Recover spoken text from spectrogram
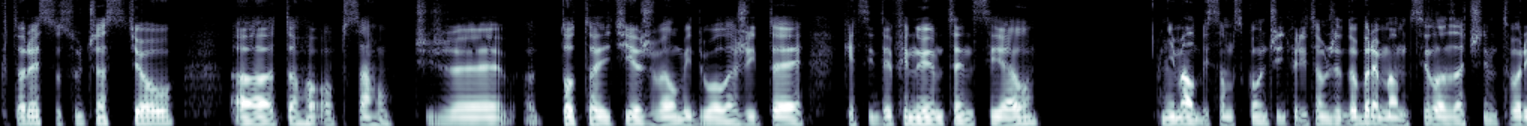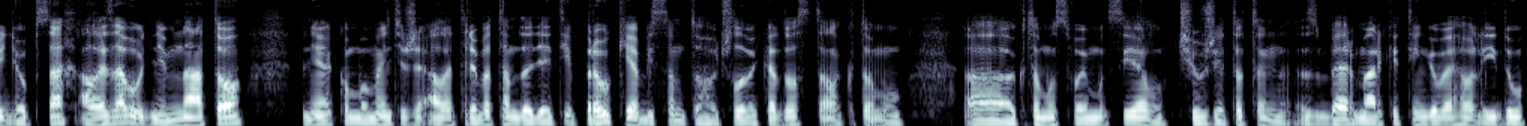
ktoré sú súčasťou uh, toho obsahu. Čiže toto je tiež veľmi dôležité, keď si definujem ten cieľ, Nemal by som skončiť pri tom, že dobre, mám cieľ a začnem tvoriť obsah, ale zabudnem na to v nejakom momente, že ale treba tam dať aj tie prvky, aby som toho človeka dostal k tomu, uh, k tomu svojmu cieľu. Či už je to ten zber marketingového lídu,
